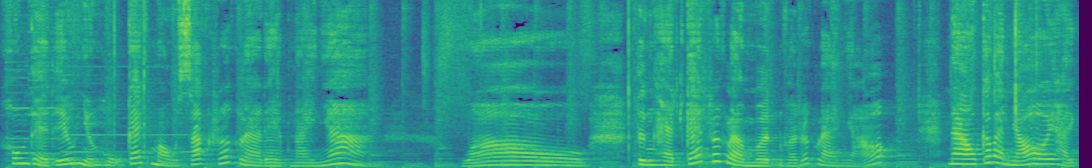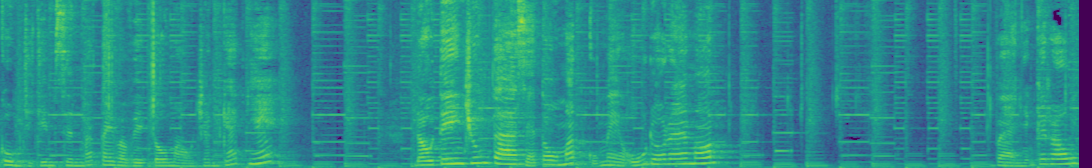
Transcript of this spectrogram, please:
không thể thiếu những hũ cát màu sắc rất là đẹp này nha. Wow, từng hạt cát rất là mịn và rất là nhỏ nào các bạn nhỏ ơi, hãy cùng chị Chim xin bắt tay vào việc tô màu tranh cát nhé. Đầu tiên chúng ta sẽ tô mắt của mèo ú Doraemon và những cái râu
